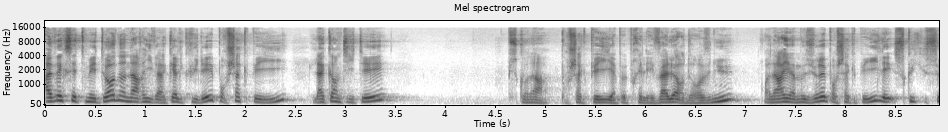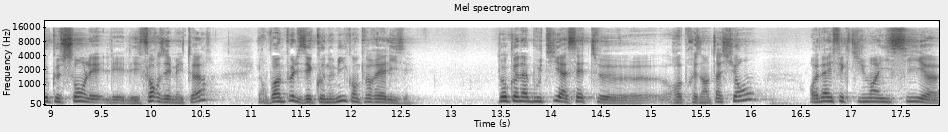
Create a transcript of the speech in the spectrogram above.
Avec cette méthode, on arrive à calculer pour chaque pays la quantité, puisqu'on a pour chaque pays à peu près les valeurs de revenus, on arrive à mesurer pour chaque pays ce que sont les, forts émetteurs, et on voit un peu les économies qu'on peut réaliser. Donc on aboutit à cette euh, représentation. On a effectivement ici euh,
